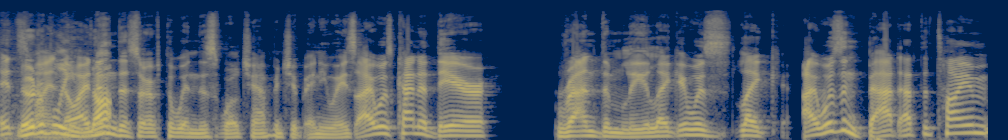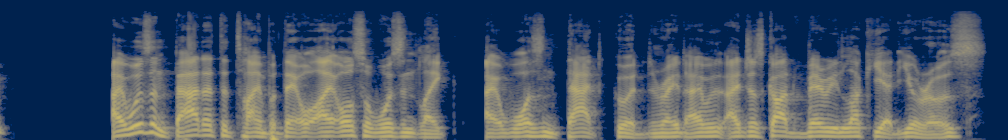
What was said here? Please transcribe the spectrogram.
It's notably fine, though. I not didn't deserve to win this world championship anyways. I was kind of there randomly. Like it was like I wasn't bad at the time. I wasn't bad at the time, but they I also wasn't like I wasn't that good, right? I was I just got very lucky at Euros.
